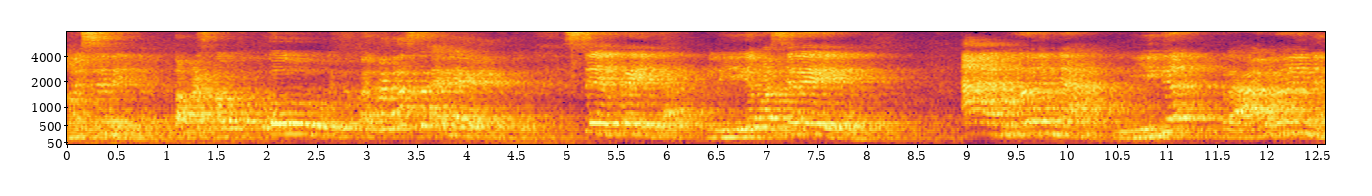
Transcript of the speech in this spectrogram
não é sereia. Tá mais para outra coisa. Mas vai dar certo. Sereia. Liga para sereia. Aranha. Liga para aranha.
